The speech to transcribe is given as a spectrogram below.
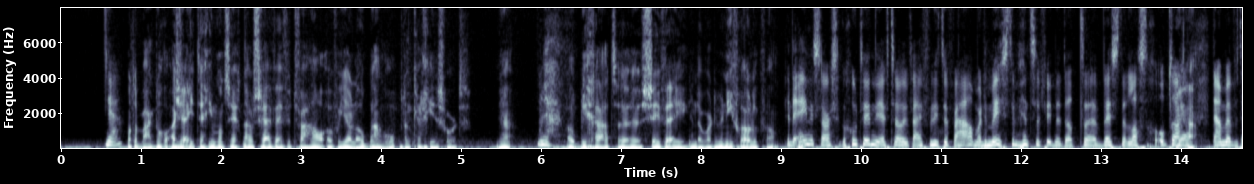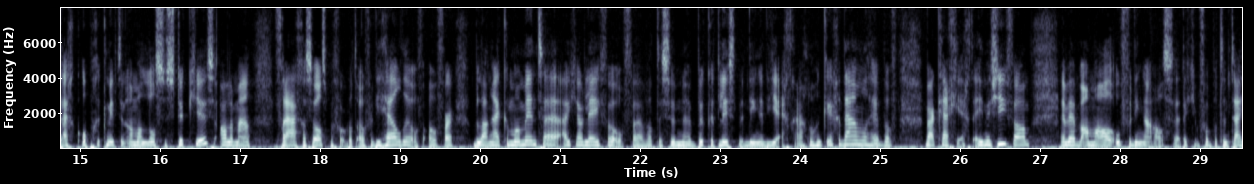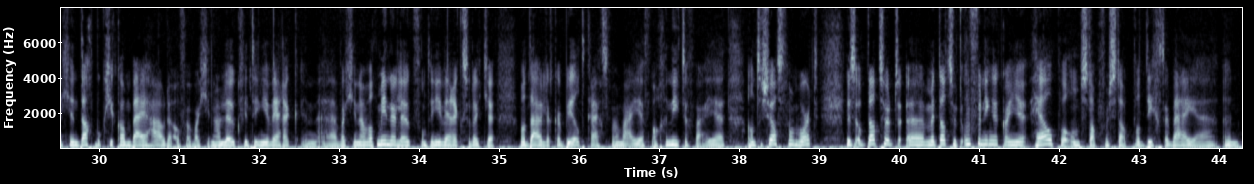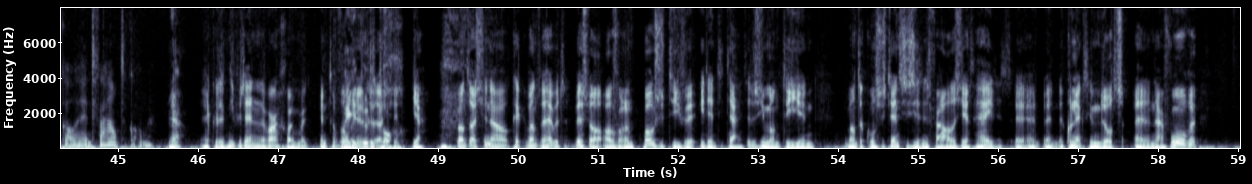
ja. Want dat maakt nog, als jij tegen iemand zegt, nou schrijf even het verhaal over jouw loopbaan op, dan krijg je een soort ja, ja. obligaat eh, cv. En daar worden we niet vrolijk van. En de ene is er hartstikke goed in. Die heeft zo in vijf minuten verhaal. Maar de meeste mensen vinden dat eh, best een lastige opdracht. Ja. Daarom hebben we het eigenlijk opgeknipt in allemaal losse stukjes. Allemaal vragen zoals bijvoorbeeld over die helden. Of over belangrijke momenten uit jouw leven. Of eh, wat is een bucketlist met dingen die je echt graag nog een keer gedaan wil hebben. Of waar krijg je echt energie van. En we hebben allemaal oefeningen als dat je bijvoorbeeld een tijdje een dagboekje kan bijhouden. Over wat je nou leuk vindt in je werk. En wat je nou wat minder leuk vond in je werk. Zodat je wat duidelijker beeld krijgt van waar je van geniet. Of waar je enthousiast van wordt. Dus op dat soort, eh, met dat soort oefeningen kan je helpen om stap voor stap wat dichter bij eh, een coherent verhaal te komen. Ja. Ik wil het niet meteen in de war gooien, maar ik ben toch wel Maar je benieuwd doet het je- toch. ja, want als je nou, kijk, want we hebben het best wel over een positieve identiteit. Hè? Dus iemand die een, want de consistentie zit in het verhaal. Die zegt, hey, dit, eh, de connecting the dots eh, naar voren.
